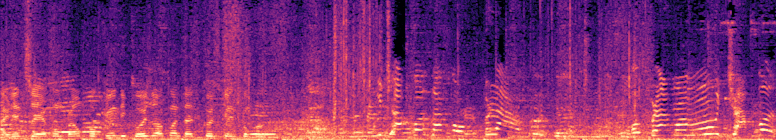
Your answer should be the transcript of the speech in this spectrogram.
A gente só ia comprar um pouquinho de coisa ou a quantidade de coisa que a gente comprou. Mucha cosa compramos. Compramos mucha cosa.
